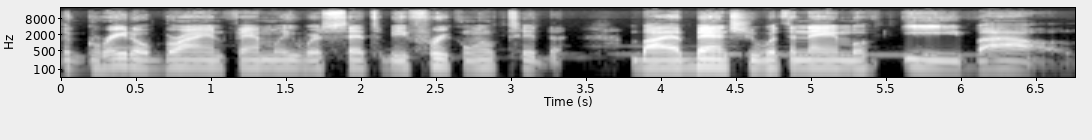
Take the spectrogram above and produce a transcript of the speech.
the great O'Brien family were said to be frequented by a banshee with the name of Aibhill.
